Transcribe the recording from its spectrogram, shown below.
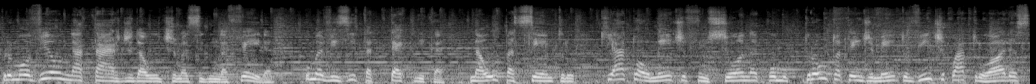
promoveu na tarde da última segunda-feira uma visita técnica na UPA Centro, que atualmente funciona como pronto atendimento 24 horas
